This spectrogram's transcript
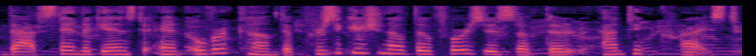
that stand against and overcome the persecution of the forces of the Antichrist.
